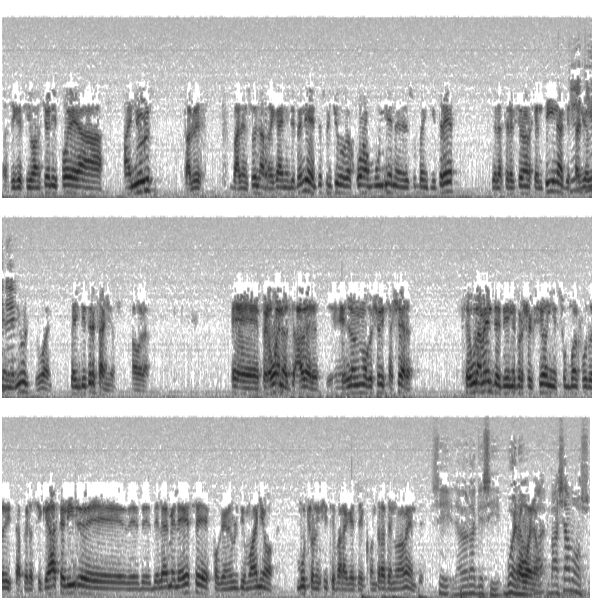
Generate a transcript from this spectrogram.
así que si Bangioni fue a, a Newell's, tal vez Valenzuela recae en Independiente, es un chico que ha jugado muy bien en el Sub-23 de la selección argentina, que ¿Qué edad salió bien de tiene? Newell's, bueno, 23 años ahora. Eh, pero bueno, a ver, es lo mismo que yo dije ayer. Seguramente tiene proyección y es un buen futbolista, pero si quedaste libre de, de- de- de la MLS es porque en el último año mucho lo hiciste para que te contraten nuevamente. Sí, la verdad que sí. Bueno, bueno. va- vayamos,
